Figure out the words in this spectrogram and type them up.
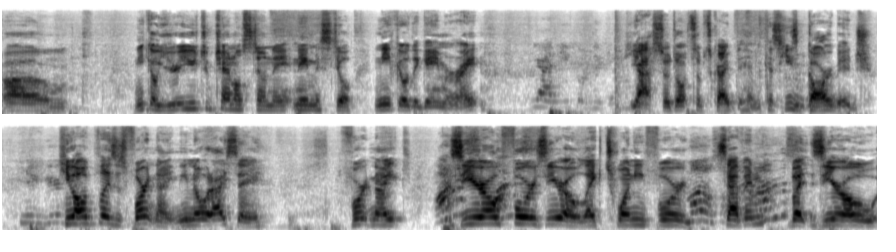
Um, Nico, your YouTube channel still na- name is still Nico the Gamer, right? Yeah, Nico the game. Yeah. So don't subscribe to him because he's garbage. No, He all he plays his Fortnite. And you know what I say? Fortnite I'm- zero four zero like twenty four seven, I'm- I'm the but zero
